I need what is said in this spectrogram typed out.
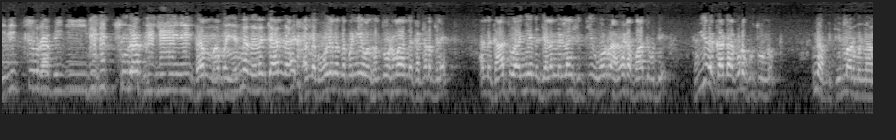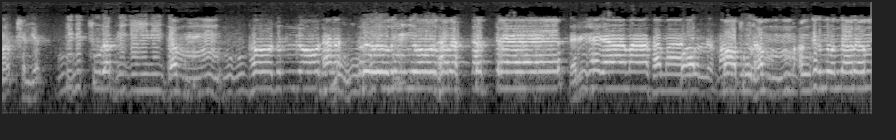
விதிச்சுரபிஜீவி ஜீவிதம் அப்ப என்ன நினைச்சான்? அந்த போஜனத்தை பண்ணி அவன் சந்தோஷமா அந்த கட்டடத்துல அந்த காத்து வாங்கி அந்த ஜலங்கள்லாம் சுத்தி ஓடுற அழகா பார்த்துவிட்டு உயிரை காட்டா கூட கொடுத்துடணும். அப்படி தீர்மானம் பண்ணானா? ஜீவிதம் ஊடோ துரியோதன துரியோதனஸ்தத்ர தர்சயாமாச மாதுலம் அங்கிருந்து வந்தானாம்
